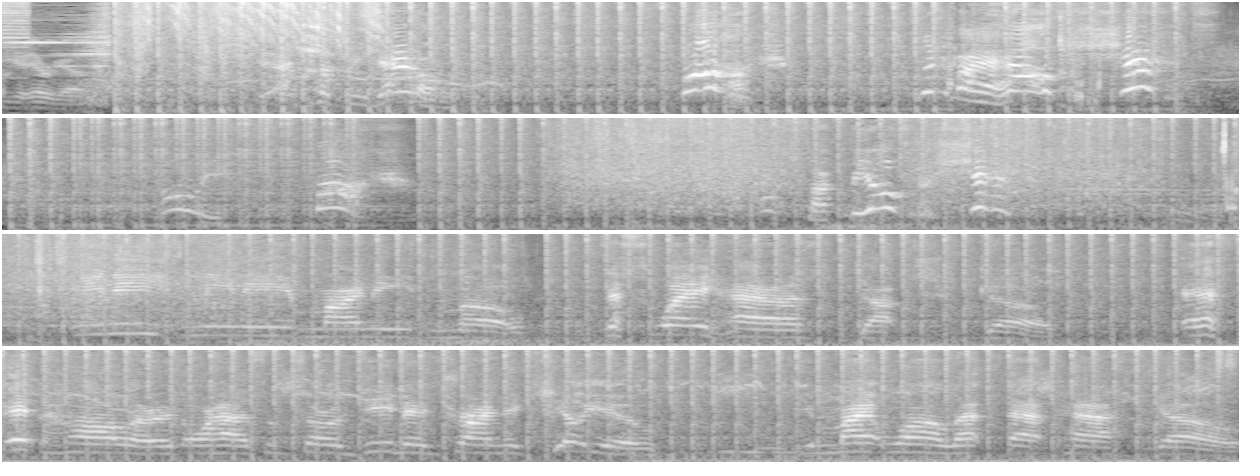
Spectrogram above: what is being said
Okay, there we go. Yeah, that took me down. Fuck! Look at my health! Shit! Holy fuck! That fucked me over! Shit! Eeny, meeny, miny, mo. This way has got to go. If it hollers or has some sort of demon trying to kill you, you might want to let that path go.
